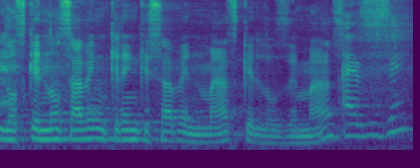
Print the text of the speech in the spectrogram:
Los que no saben creen que saben más que los demás. Ah, eso sí.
